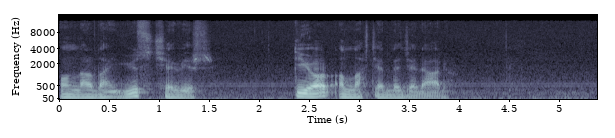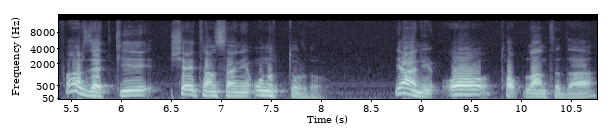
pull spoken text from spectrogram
onlardan yüz çevir diyor Allah Celle Celaluhu. Farz et ki şeytan seni unutturdu. Yani o toplantıda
